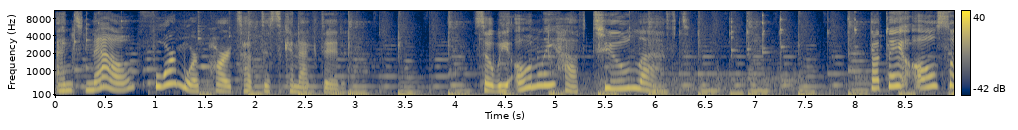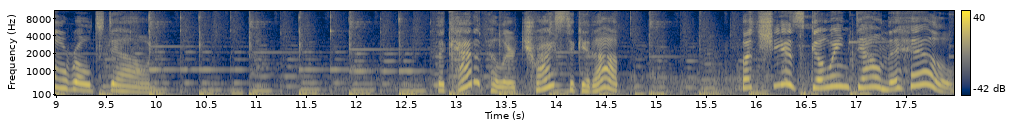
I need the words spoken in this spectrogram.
And now four more parts have disconnected. So we only have two left. But they also rolled down. The caterpillar tries to get up, but she is going down the hill.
